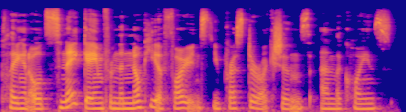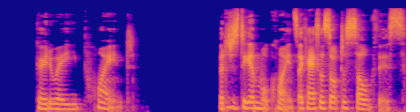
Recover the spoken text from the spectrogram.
playing an old snake game from the Nokia phones. You press directions and the coins go to where you point. But it's just to get more coins. Okay, so it's not to solve this.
